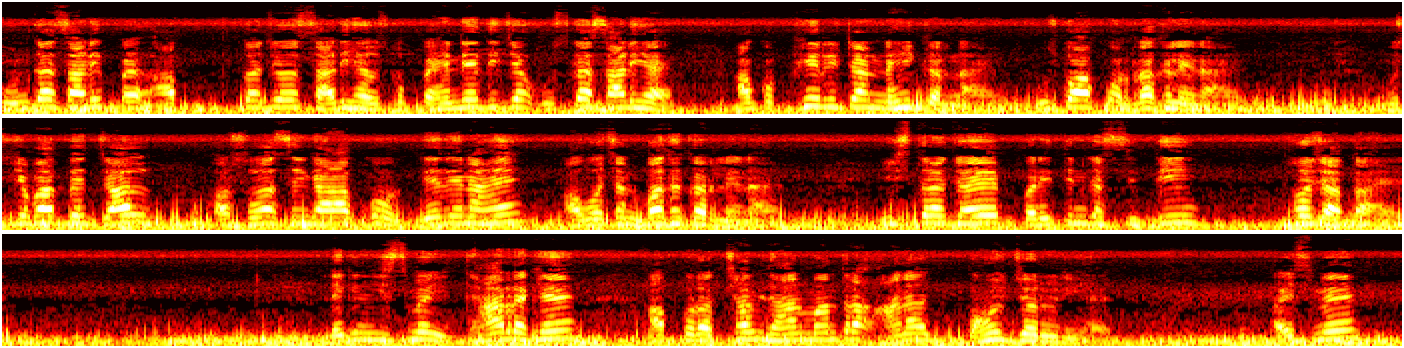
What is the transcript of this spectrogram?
उनका साड़ी आपका जो साड़ी है उसको पहनने दीजिए, उसका साड़ी है, आपको फिर रिटर्न नहीं करना है, उसको आपको रख लेना है। उसके बाद में जल और सोलह श्रृंगार आपको दे देना है और वचनबद्ध कर लेना है। इस तरह जो है परितिन का सिद्धि हो जाता है। लेकिन इसमें ध्यान रखें, आपको रक्षा विधान मंत्र आना बहुत ज़रूरी है। और इसमें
